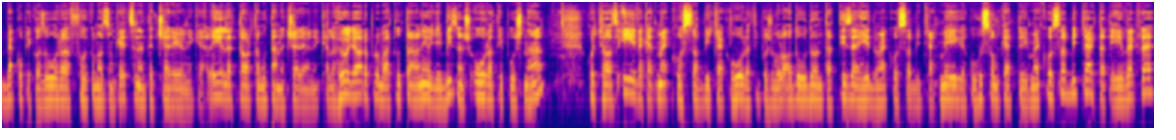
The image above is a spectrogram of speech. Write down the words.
bekopik az óra, folyamazunk egyszerűen, tehát cserélni kell. Élettartam utána cserélni kell. A hölgy arra próbált utalni, hogy egy bizonyos óratípusnál, hogyha az éveket meghosszabbítják a óratípusból adódon, tehát 17-ben meghosszabbítják még, akkor 22-ig meghosszabbítják, tehát évekre,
